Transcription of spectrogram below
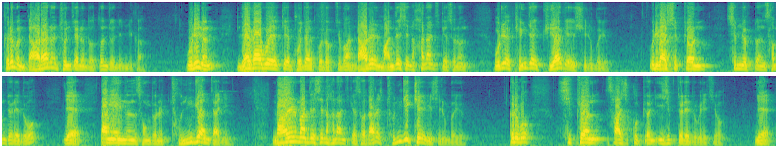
그러면 나라는 존재는 어떤 존재입니까? 우리는 내가 보일 게 보잘 것 없지만 나를 만드신 하나님께서는 우리를 굉장히 귀하게 해주시는 거예요. 우리가 10편 16편 3절에도 예, 땅에 있는 성도는 존귀한 자니 나를 만드신 하나님께서 나를 존귀케 여기시는 거예요. 그리고 10편 49편 20절에도 그랬죠. 예,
